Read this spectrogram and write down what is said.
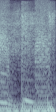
Sushi.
